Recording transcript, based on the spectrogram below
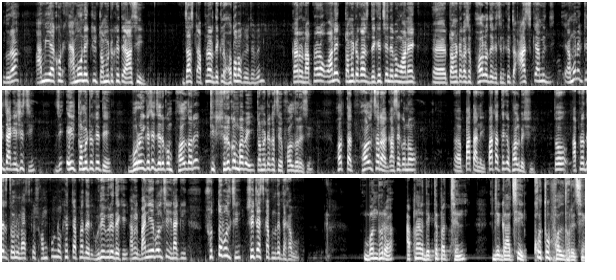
বন্ধুরা, আমি এখন এমন একটি টমেটো খেতে আসি, জাস্ট আপনারা দেখলে হতবাক হয়ে যাবেন। কারণ আপনারা অনেক টমেটো গাছ দেখেছেন এবং অনেক টমেটো গাছে ফলও দেখেছেন, কিন্তু আজকে আমি এমন একটি জায়গায় এসেছি যে এই টমেটো খেতে বড়ই গাছে যেরকম ফল ধরে, ঠিক সেরকমভাবেই টমেটো গাছে ফল ধরেছে। অর্থাৎ ফল ছাড়া গাছে কোনো পাতা নেই পাতার থেকে ফল বেশি। তো আপনাদের চলুন, আজকে সম্পূর্ণ ক্ষেত্রে আপনাদের ঘুরে ঘুরে দেখি। আমি বানিয়ে বলছি নাকি সত্য বলছি, সেটা আজকে আপনাদের দেখাবো। বন্ধুরা, আপনারা দেখতে পাচ্ছেন যে গাছে কত ফল ধরেছে।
